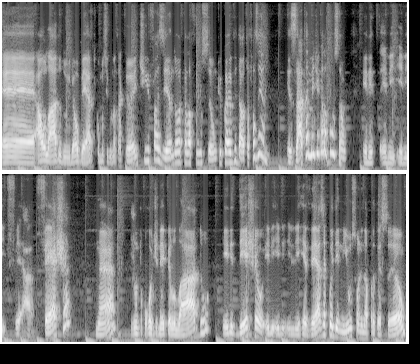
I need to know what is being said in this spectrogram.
É, ao lado do Yuri Alberto como segundo atacante e fazendo aquela função que o Caio Vidal tá fazendo. Exatamente aquela função. Ele, ele, ele fecha, né? Junto com o Rodinei pelo lado. Ele deixa, ele, ele, ele reveza com o Edenilson ali na proteção.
